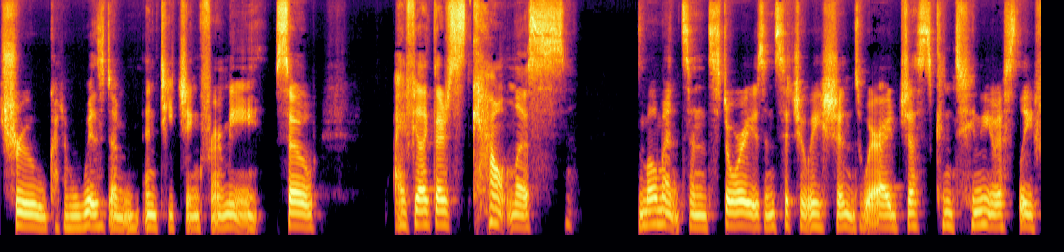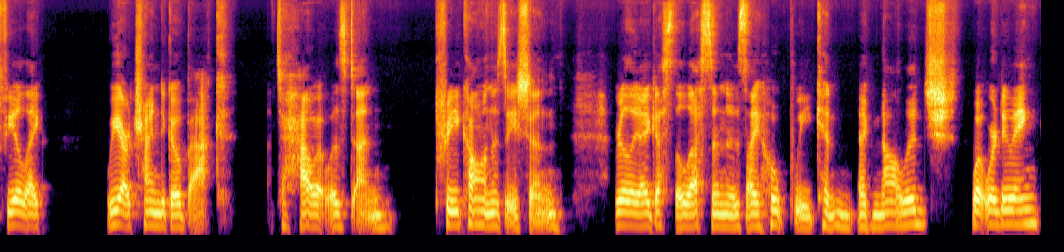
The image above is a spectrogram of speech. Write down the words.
true kind of wisdom and teaching for me. So I feel like there's countless moments and stories and situations where I just continuously feel like we are trying to go back to how it was done pre colonization. Really, I guess the lesson is I hope we can acknowledge what we're doing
